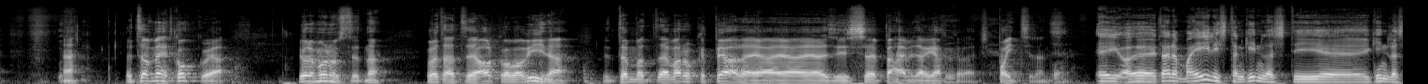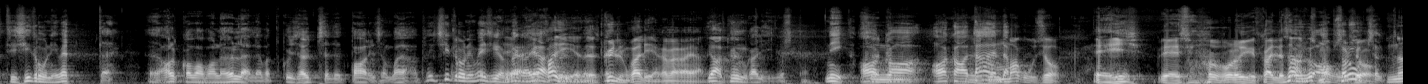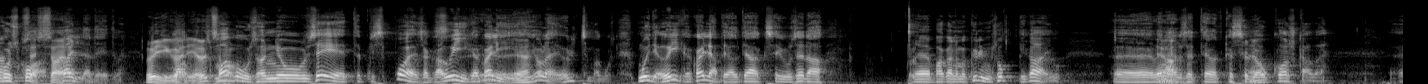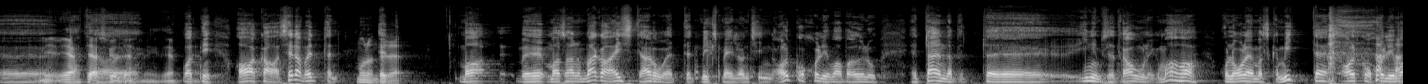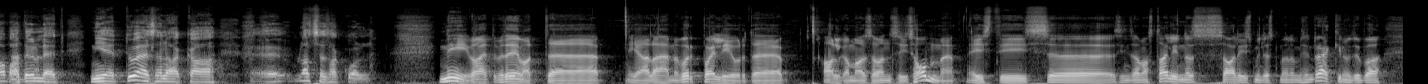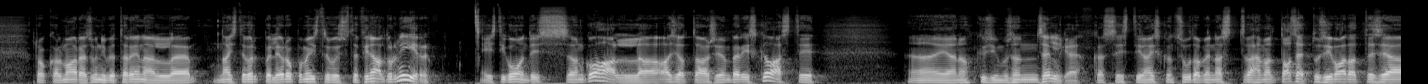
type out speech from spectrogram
noh, et saab mehed kokku ja ei ole mõnus, et noh võtad alkovaba viina, tõmbad varrukad peale ja, ja, ja siis pähe midagi ei hakka või, mis point seal on siis? ei, tähendab, ma eelistan kindlasti, kindlasti sidrunivett alkovabale õllele, vot kui sa ütlesid, et baaris on vaja, sidrunivesi on ja, väga hea. kali, külmkali on ka väga hea. jaa, külmkali, just. nii, aga, aga tähendab. magus jook. ei, pole õiget kalja saanud. absoluutselt, kus kohas, kalja teed või? Õige kali ei ole üldse magus. magus on ju see, et mis poes, aga õige kali ja. ei ole ju üldse magus. muide, õige kalja peal tehakse ju seda äh, paganama külmsuppi ka ju. Äh, venelased teevad, kas see oli okoška või? Äh, jah, tehakse küll jah. vot nii, aga seda ma ütlen. mul on teile ma, ma saan väga hästi aru, et, et miks meil on siin alkoholivaba õlu, et tähendab, et äh, inimesed rahunege maha, on olemas ka mitte alkoholivabad õlled, nii et ühesõnaga äh, las see saku olla. nii, vahetame teemat äh, ja läheme võrkpalli juurde. algamas on siis homme Eestis äh, siinsamas Tallinnas saalis, millest me oleme siin rääkinud juba. Rocca al Mare Unibet Arenal äh, naiste võrkpalli Euroopa meistrivõistluste finaalturniir Eesti koondis on kohal, asiotaaži on päris kõvasti. ja noh, küsimus on selge, kas Eesti naiskond suudab ennast vähemalt asetusi vaadates ja,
